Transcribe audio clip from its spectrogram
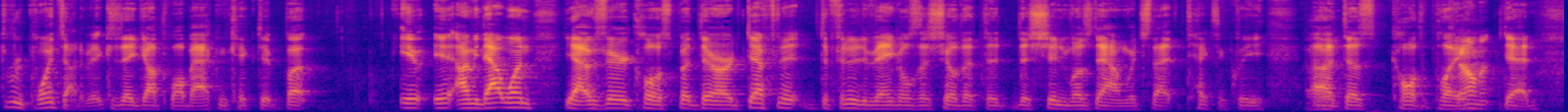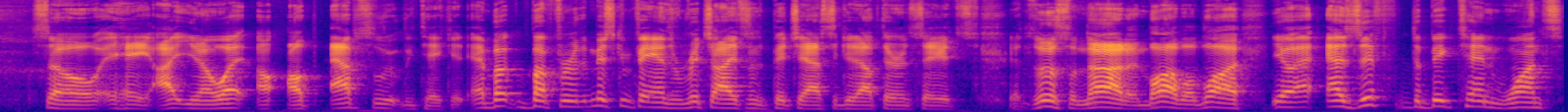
three points out of it because they got the ball back and kicked it. But it, it, I mean, that one, yeah, it was very close, but there are definite, definitive angles that show that the, the shin was down, which that technically uh, does call the play dead. So hey, I you know what? I'll, I'll absolutely take it. And but but for the Michigan fans, Rich Eisen's bitch ass to get out there and say it's it's this and that and blah blah blah. You know, as if the Big Ten wants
